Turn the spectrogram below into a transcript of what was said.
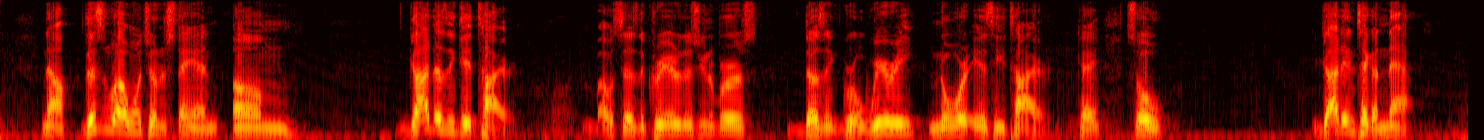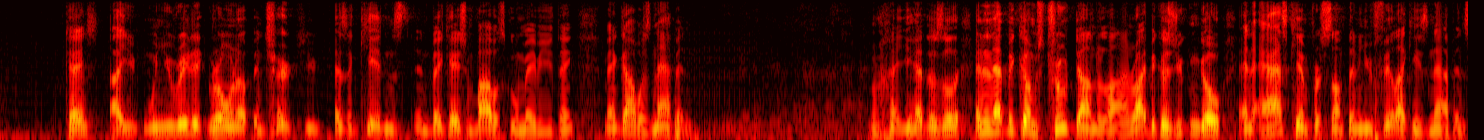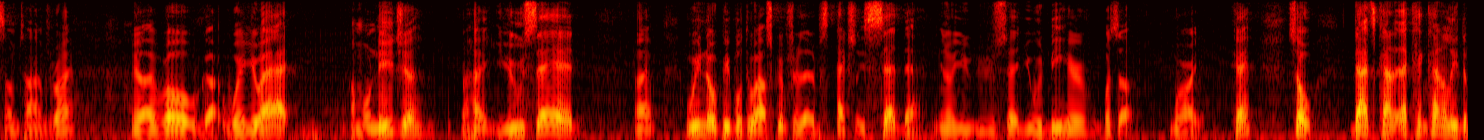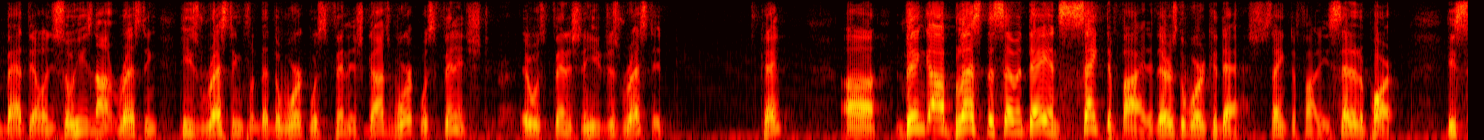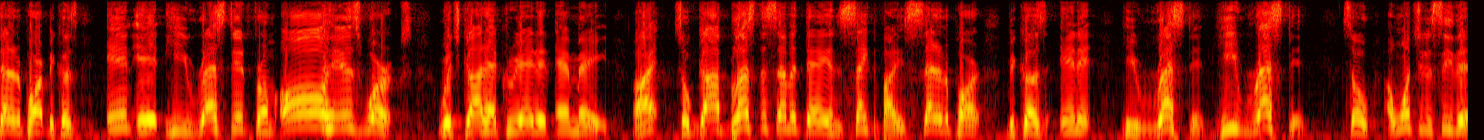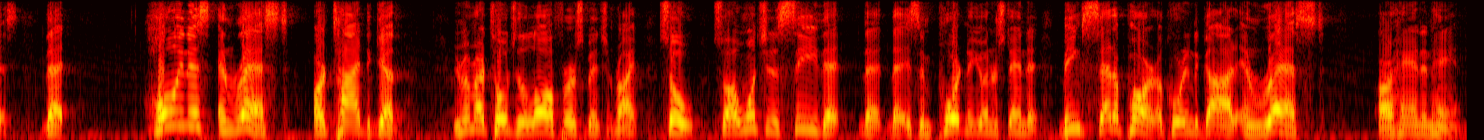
Now, this is what I want you to understand. Um, God doesn't get tired. The Bible says the creator of this universe doesn't grow weary, nor is he tired. Okay? So, God didn't take a nap. Okay, I, when you read it growing up in church, you, as a kid in, in vacation Bible school, maybe you think, man, God was napping. Right? You had those little, and then that becomes truth down the line, right? Because you can go and ask Him for something, and you feel like He's napping sometimes, right? You're like, whoa, God, where you at? I'm gonna need you, right? You said, right? We know people throughout Scripture that have actually said that. You know, you, you said you would be here. What's up? Where are you? Okay, so that's kind of that can kind of lead to bad theology. So he's not resting. He's resting from that the work was finished. God's work was finished. It was finished, and he just rested. Okay. Uh, then God blessed the seventh day and sanctified it. There's the word kadash, sanctified it. He set it apart. He set it apart because in it he rested from all his works which God had created and made. All right? So God blessed the seventh day and sanctified it. He set it apart because in it he rested. He rested. So I want you to see this that holiness and rest are tied together. You remember I told you the law of first mention, right? So so I want you to see that that that it's important that you understand that being set apart according to God and rest are hand in hand.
